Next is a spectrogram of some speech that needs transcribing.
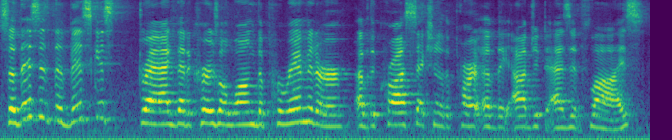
so this is the viscous drag that occurs along the perimeter of the cross section of the part of the object as it flies.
